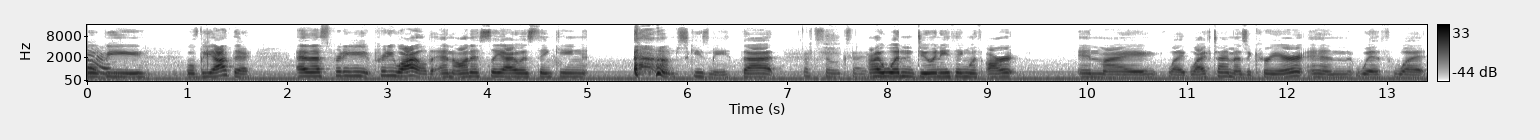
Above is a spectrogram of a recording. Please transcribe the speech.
will be will be out there and that's pretty pretty wild and honestly i was thinking excuse me that That's so exciting. i wouldn't do anything with art in my like lifetime as a career and with what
